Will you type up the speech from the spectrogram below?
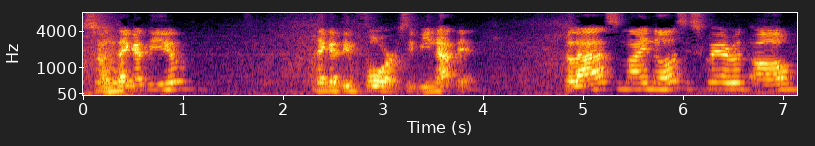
So negative, negative 4, si b natin. Plus minus square root of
